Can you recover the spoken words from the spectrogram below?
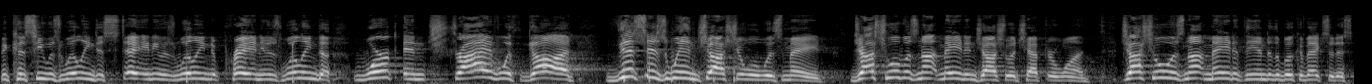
because he was willing to stay and he was willing to pray and he was willing to work and strive with God. This is when Joshua was made. Joshua was not made in Joshua chapter 1. Joshua was not made at the end of the book of Exodus.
